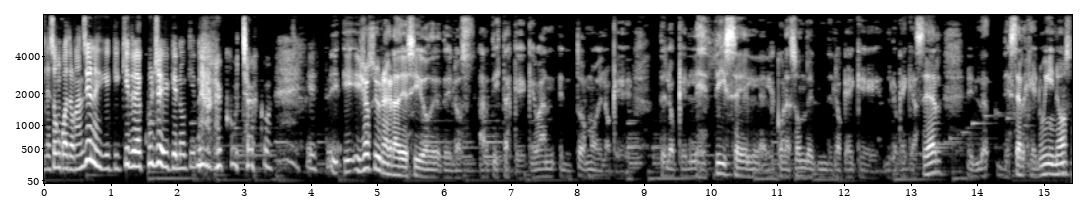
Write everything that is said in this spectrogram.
le son cuatro canciones, que, que quiere la escuche y que no quiere no la escucha. Este, Y, y- y yo soy un agradecido de, de los artistas que, que van en torno de lo que de lo que les dice el, el corazón de, de lo que hay que de lo que hay que hacer de ser genuinos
